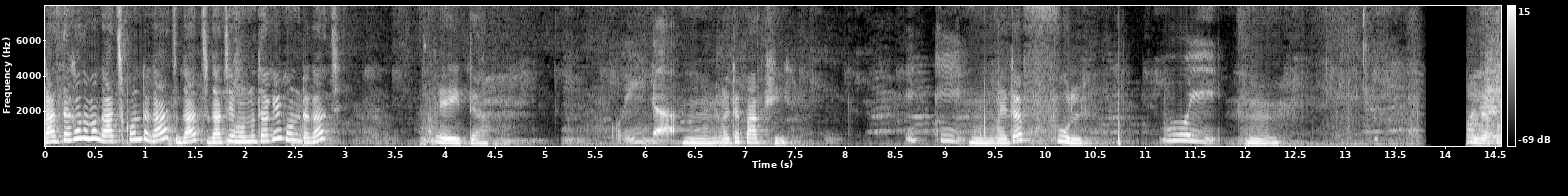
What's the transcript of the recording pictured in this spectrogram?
গাছ দেখাও তোমার গাছ কোনটা? গাছ গাছ গাছে হনু থাকে কোনটা গাছ? এইটা। হুম এটা পাখি। হুম এটা ফুল। ফুল। হুম। দেখো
